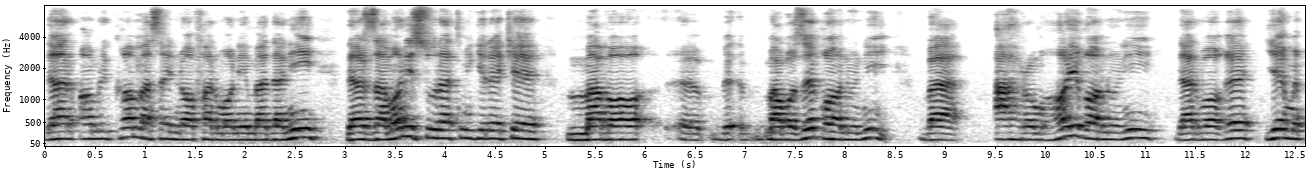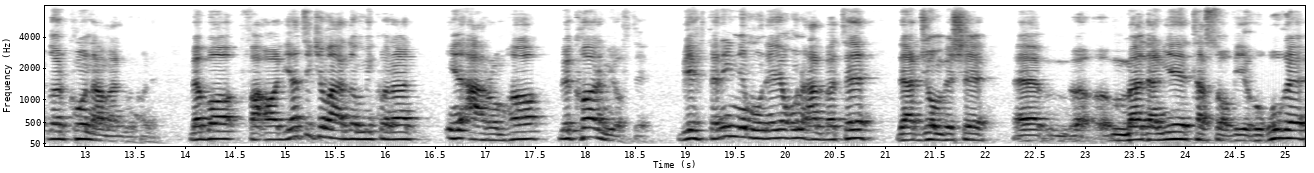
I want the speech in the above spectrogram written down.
در آمریکا مسئله نافرمانی مدنی در زمانی صورت می‌گیره که مواضع قانونی و اهرمهای قانونی در واقع یه مقدار کن عمل می‌کنه. و با فعالیتی که مردم می‌کنن این اهرمها به کار میفته بهترین نمونه اون البته در جنبش مدنی تصاوی حقوق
